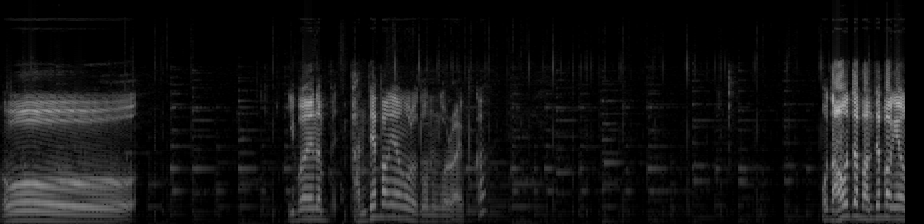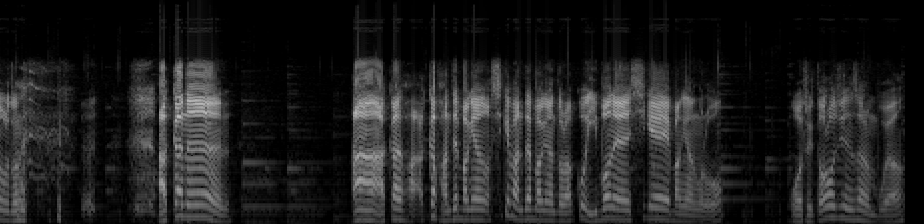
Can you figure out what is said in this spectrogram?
오. 이번에는 반대 방향으로 도는 걸로 할까? 어, 나 혼자 반대 방향으로 도네. 아까는 아, 아까 아까 반대 방향 시계 반대 방향 돌았고 이번엔 시계 방향으로. 와, 저기 떨어지는 사람 뭐야?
